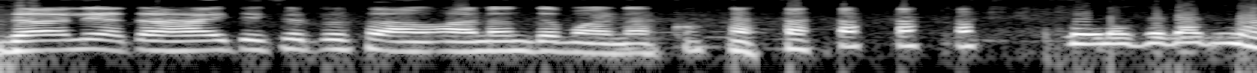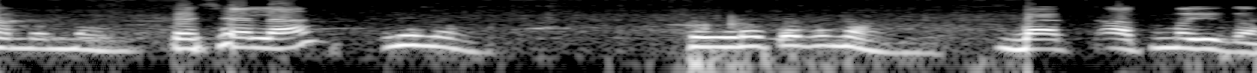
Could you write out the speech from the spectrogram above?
झाले आता हाय त्याच्यातच आनंद माना. थोडंसं टाक ना मम्मा. कशाला? थोडंसं आतमध्ये जा.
